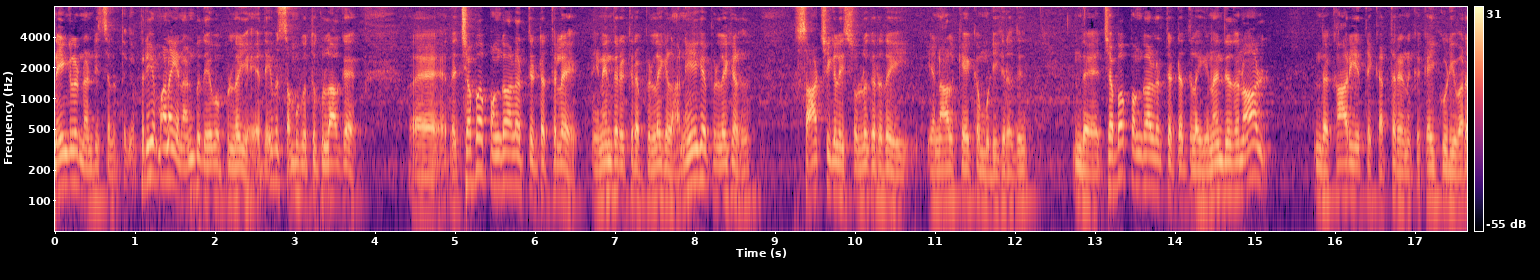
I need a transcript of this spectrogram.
நீங்களும் நன்றி செலுத்துங்க. பிரியமான என் அன்பு தேவ பிள்ளையே தேவ சமூகத்துக்குள்ளாக இந்த ஜப பங்காளர் திட்டத்தில் இணைந்திருக்கிற பிள்ளைகள் அநேக பிள்ளைகள் சாட்சிகளை சொல்லுகிறதை என்னால் கேட்க முடிகிறது. இந்த ஜப பங்காளர் திட்டத்தில் இணைந்ததனால் இந்த காரியத்தை கத்தர் எனக்கு கைக்கூடி வர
